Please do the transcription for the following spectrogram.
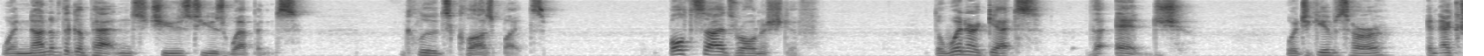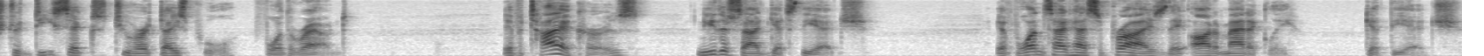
when none of the combatants choose to use weapons. Includes claws bites. Both sides roll initiative. The winner gets the edge, which gives her an extra d6 to her dice pool for the round. If a tie occurs, neither side gets the edge. If one side has surprise, they automatically get the edge.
